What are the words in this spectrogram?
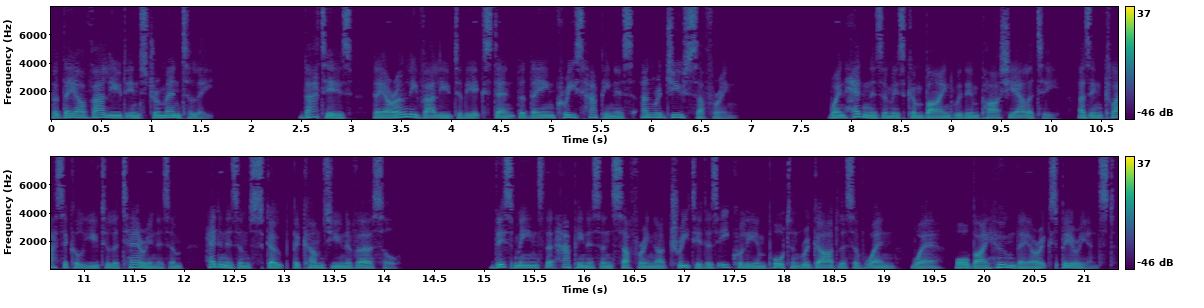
but they are valued instrumentally. That is, they are only valued to the extent that they increase happiness and reduce suffering. When hedonism is combined with impartiality, as in classical utilitarianism, hedonism's scope becomes universal. This means that happiness and suffering are treated as equally important regardless of when, where, or by whom they are experienced.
